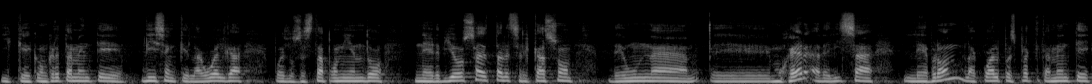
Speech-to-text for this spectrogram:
y que concretamente dicen que la huelga pues los está poniendo nerviosa. Tal es el caso de una eh, mujer, Adelisa Lebrón, la cual pues prácticamente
